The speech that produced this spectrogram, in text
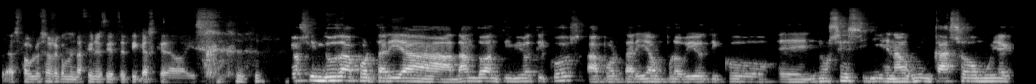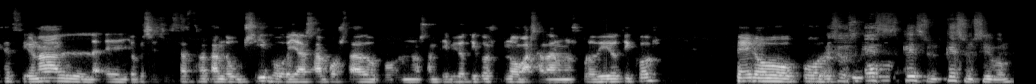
las fabulosas recomendaciones dietéticas que dabais. Yo sin duda aportaría, dando antibióticos, aportaría un probiótico, eh, no sé si en algún caso muy excepcional, eh, yo qué sé, si estás tratando un SIBO y has apostado por unos antibióticos, no vas a dar unos probióticos, pero por... ¿qué, es, qué, es, ¿qué, es, un SIBO?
